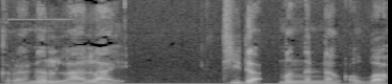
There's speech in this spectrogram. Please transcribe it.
kerana lalai tidak mengenal Allah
